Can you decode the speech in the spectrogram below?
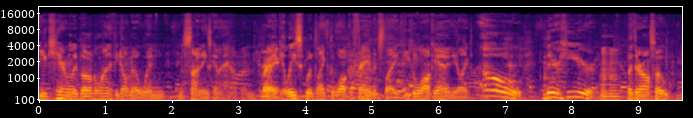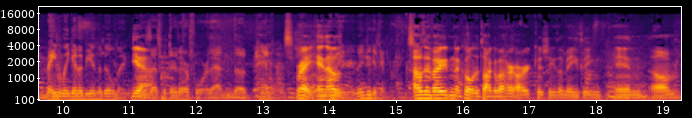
you can't really build up a line if you don't know when the signing's going to happen. Right. Like at least with like the Walk of Fame, it's like you can walk in and you're like, oh, they're here, Mhm. but they're also mainly going to be in the building. Yeah. that's what they're there for. That and the panels. Right. And I was, mean, they do get their breaks. I was invited Nicole to talk about her art because she's amazing and um,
